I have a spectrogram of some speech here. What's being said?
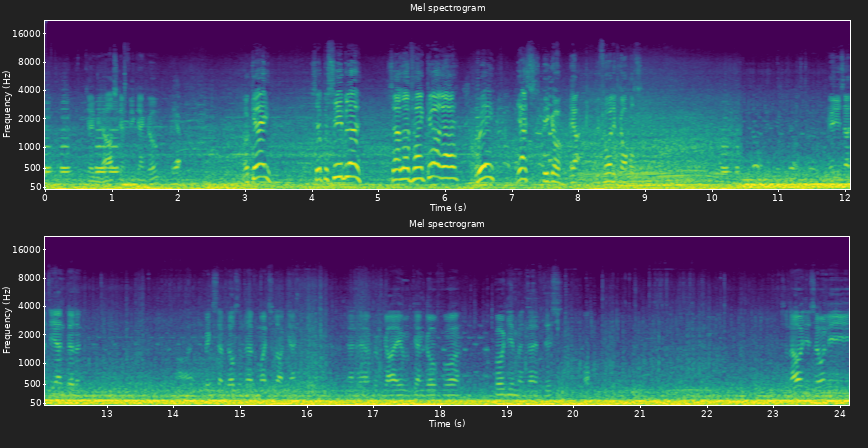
Okay, we ask if we can go. Yeah. Ok, c'est possible C'est le vainqueur, hein Oui Yes, we go. Yeah, before the couples. He's at the end, Dylan. Quickstep doesn't have much luck, yeah. And I have a guy who can go for podium and I have this. Oh. So now it is only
